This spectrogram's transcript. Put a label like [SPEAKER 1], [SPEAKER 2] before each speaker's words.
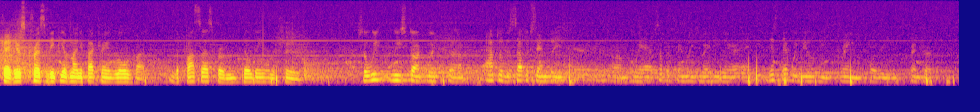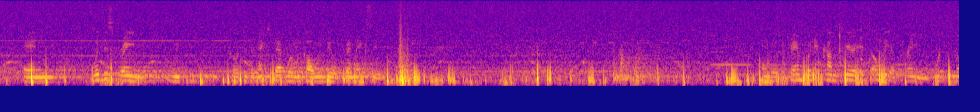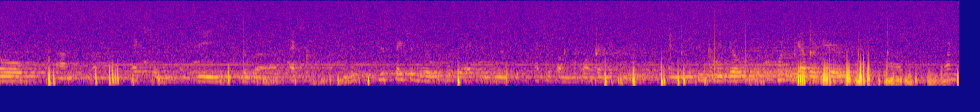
[SPEAKER 1] Okay, here's Chris, VP of Manufacturing at Lulzbot. The process for building a machine.
[SPEAKER 2] So we, we start with, uh, after the sub-assemblies, um, we have sub-assemblies ready there. And this step we build the frame for the printer. And with this frame, we go to the next step where we call we build frame axis. And the frame, when it comes here, it's only a frame with no um, uh, X and V with uh, axis. And This, this station where we put the X and V axis on we call frame axis. And the machine that we build, put together here, uh, one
